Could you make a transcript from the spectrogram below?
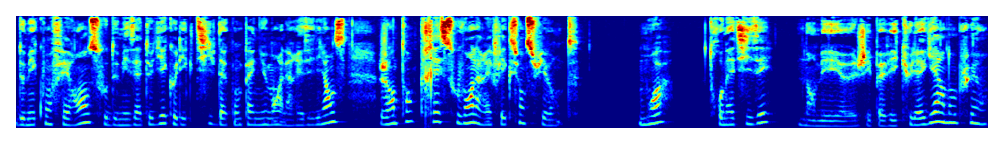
de mes conférences ou de mes ateliers collectifs d'accompagnement à la résilience, j'entends très souvent la réflexion suivante. Moi Traumatisée? Non mais euh, j'ai pas vécu la guerre non plus. Hein.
